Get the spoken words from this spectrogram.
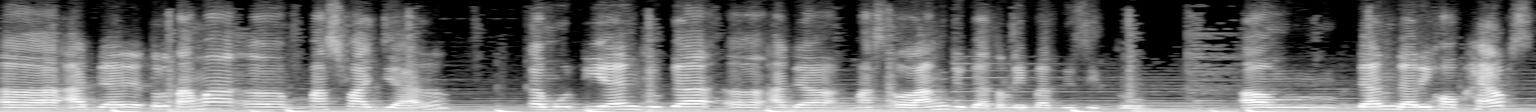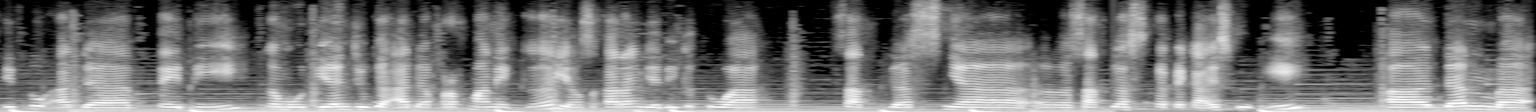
Uh, ada terutama uh, Mas Fajar, kemudian juga uh, ada Mas Elang juga terlibat di situ. Um, dan dari Hope Helps itu ada Teddy, kemudian juga ada Prof. Maneke yang sekarang jadi ketua satgasnya uh, satgas PPKS UI uh, dan Mbak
